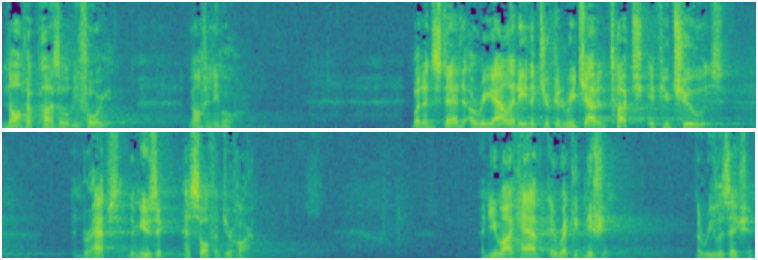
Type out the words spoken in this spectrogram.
not a puzzle before you, not anymore. But instead, a reality that you can reach out and touch if you choose. And perhaps the music has softened your heart. And you might have a recognition, a realization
